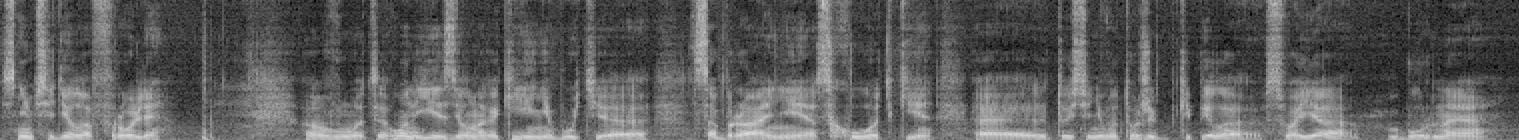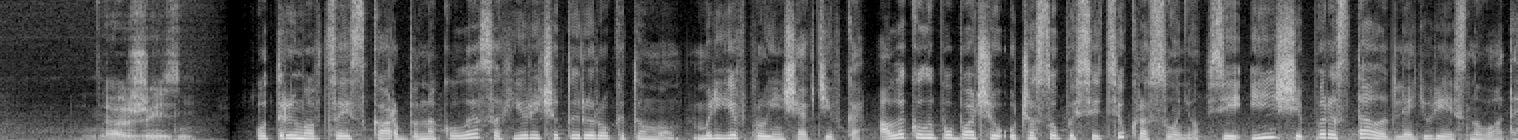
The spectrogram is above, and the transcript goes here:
с ним сидела Фроли. Вот. Он ездил на какие-нибудь э, собрания, сходки. Э, То есть у него тоже кипела своя бурная э, жизнь. Отримав цей скарб на колесах Юрій чотири роки тому. Мріяв про інші автівки. Але коли побачив у часописі цю красуню, всі інші перестали для Юрія існувати.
